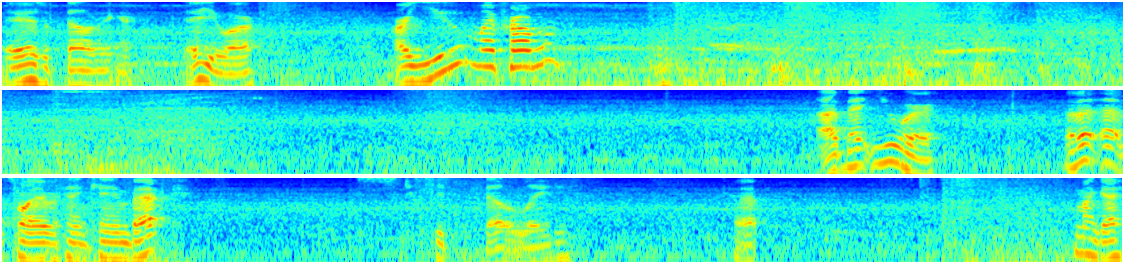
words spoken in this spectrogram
There's a bell ringer. There you are. Are you my problem? I bet you were. I bet that's why everything came back. Stupid bell lady. Okay. Come on, guy.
